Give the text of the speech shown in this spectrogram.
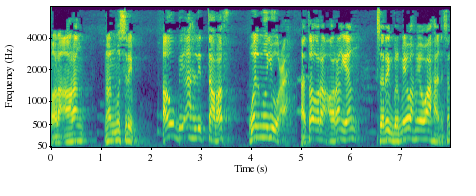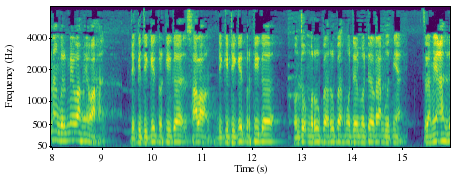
orang-orang non muslim. Au bi ahli taraf wal muyu'ah atau orang-orang yang sering bermewah-mewahan, senang bermewah-mewahan. Dikit-dikit pergi ke salon, dikit-dikit pergi ke untuk merubah-rubah model-model rambutnya. Namanya ahli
